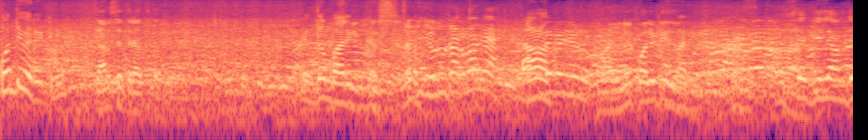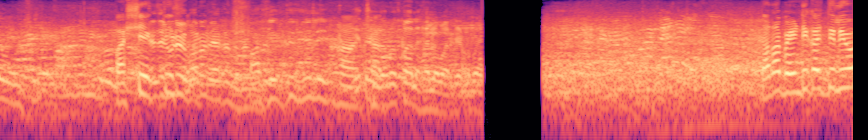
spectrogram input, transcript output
कोणती व्हेरायटी चारशे त्र्याहत्तर. एकदम बारीक हा. क्वालिटी आमच्या भाऊची पाचशे एकतीस. हा छान दादा भेंडी कशी दिली हो?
